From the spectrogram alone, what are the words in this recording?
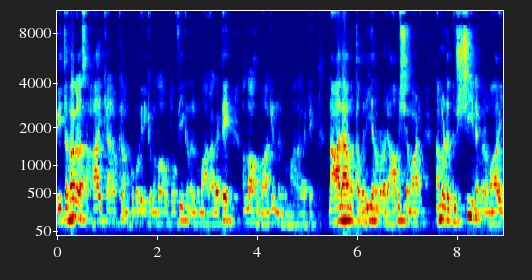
വിധവകളെ സഹായിക്കാൻ ഒക്കെ നമുക്ക് ഉപകരിക്കും അള്ളാഹു തോഫീക്ക് നൽകുമാറാകട്ടെ. അള്ളാഹു ഭാഗ്യം നൽകുമാറാകട്ടെ. നാലാമത്തെ വലിയ നമ്മുടെ ഒരു ആവശ്യമാണ് നമ്മുടെ ദുശ്ശീലങ്ങൾ മാറി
